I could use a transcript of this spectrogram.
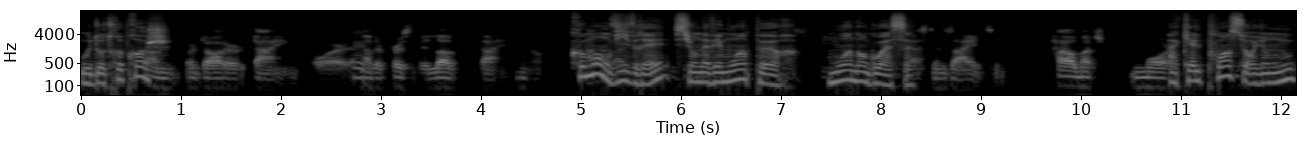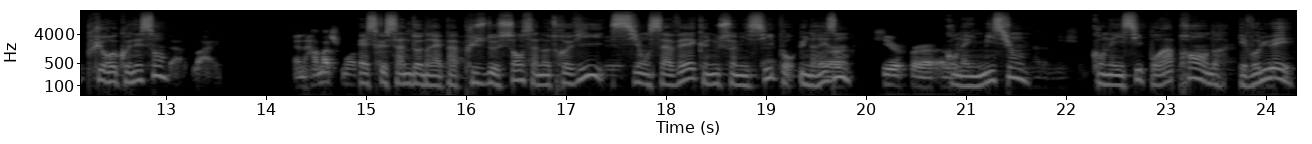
ou d'autres proches. Comment on vivrait si on avait moins peur, moins d'angoisse? À quel point serions-nous plus reconnaissants? Est-ce que ça ne donnerait pas plus de sens à notre vie si on savait que nous sommes ici pour une raison, qu'on a une mission, qu'on est ici pour apprendre, évoluer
